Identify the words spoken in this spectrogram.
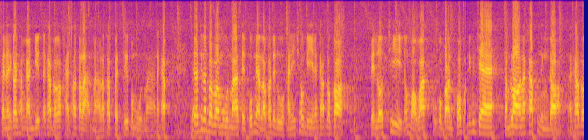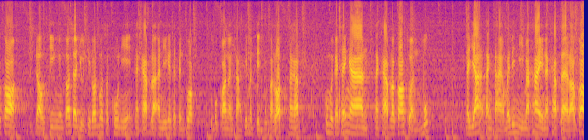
ไฟแนนซ์ก็ทำการยึดนะครับแล้วก็ขายทอดตลาดมาแล้วก็ไปซื้อประมูลมานะครับเวลาที่เราปประมูลมาเสร็จปุ๊บเนี่ยเราก็จะดูคันนี้โชคดีนะครับแล้วก็ เป็นรถที่ต้องบอกว่าอุปกรณ์ครบนี่กุญแจสำรองนะครับหนึ่งดอกนะครับ แล้วก็ดอกจริงก็จะอยู่ที่รถเมื่อสักครู่นี้นะครับ แล้วอันนี้ก็จะเป็นพวกอุปกรณ์ต่างๆ ที่มันติดอยู่กับรถนะครับคู่มือการใช้งานนะครับ แล้วก็ส่วนบุ๊กระยะต่างๆ ไม่ได้มีมาให้นะครับ แต่เราก็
